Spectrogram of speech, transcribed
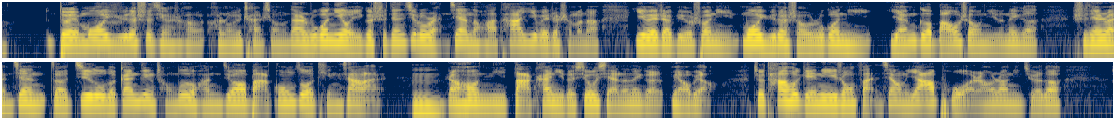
对摸鱼的事情是很很容易产生的，但是如果你有一个时间记录软件的话，它意味着什么呢？意味着比如说你摸鱼的时候，如果你严格保守你的那个时间软件的记录的干净程度的话，你就要把工作停下来，嗯然后你打开你的休闲的那个秒表，就它会给你一种反向的压迫，然后让你觉得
